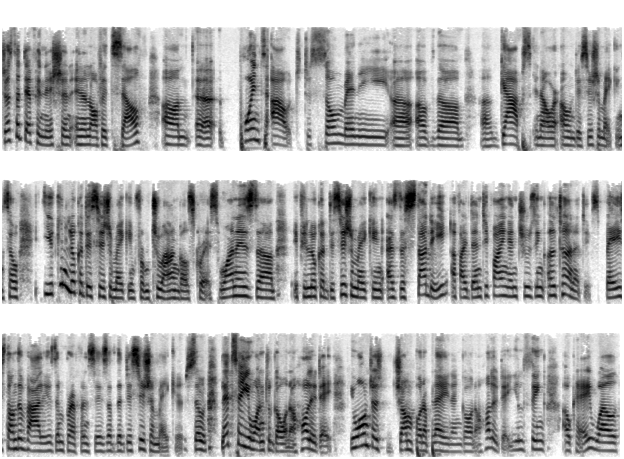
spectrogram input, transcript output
just the definition in and of itself um, uh, points out to so many uh, of the uh, gaps in our own decision making. So you can look at decision making from two angles, Chris. One is uh, if you look at decision making as the study of identifying and choosing alternatives based on the values and preferences of the decision makers. So let's say you want to go on a holiday. You won't just jump on a plane and go on a holiday. You'll think, okay, well,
